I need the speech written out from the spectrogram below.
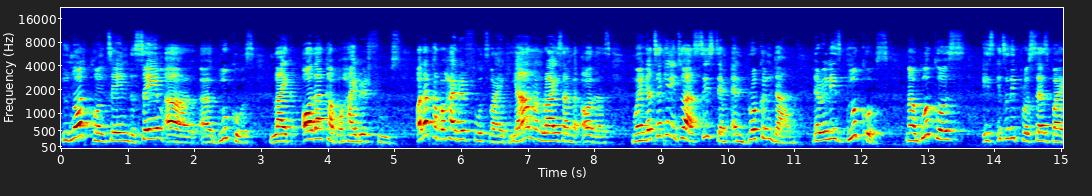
do not contain the same uh, uh, glucose like other carbohydrate foods. Other carbohydrate foods like yam and rice and the others, when they're taken into our system and broken down, they release glucose. Now glucose is easily processed by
